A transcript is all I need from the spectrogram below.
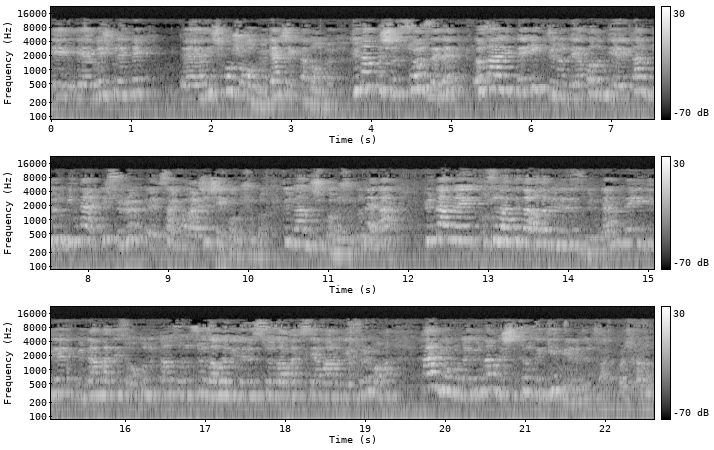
e, e, meşgul etmek e, hiç hoş olmuyor. Gerçekten olmuyor. Gündem dışı sözleri özellikle ilk gününde yapalım diyerekten dün binler bir sürü e, sayfalarca şey konuşuldu. Gündem dışı konuşuldu. Neden? Gündemle usul hakkında alabiliriz. Gündemle ilgili gündem maddesi okuduktan sonra söz alabiliriz. Söz almak isteyen var mı diye soruyorum ama her yıl burada gündem dışı sözle girmeyelim lütfen. Başkanım,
